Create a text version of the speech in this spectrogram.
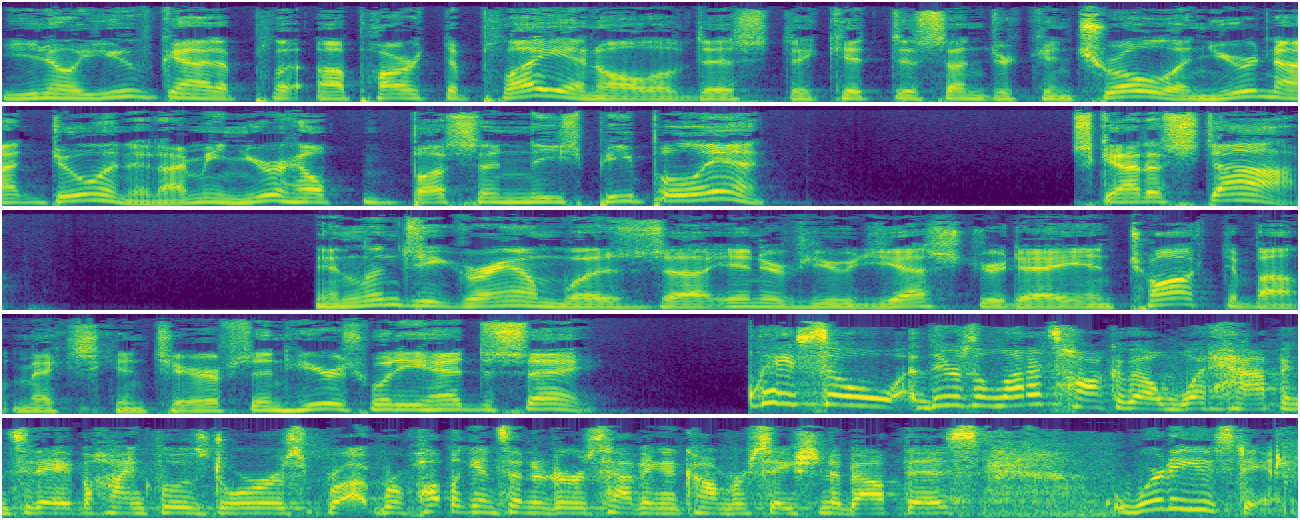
You know, you've got a, pl- a part to play in all of this to get this under control, and you're not doing it. I mean, you're helping bussing these people in. It's got to stop. And Lindsey Graham was uh, interviewed yesterday and talked about Mexican tariffs, and here's what he had to say. Okay, so there's a lot of talk about what happened today behind closed doors. Republican senators having a conversation about this. Where do you stand?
